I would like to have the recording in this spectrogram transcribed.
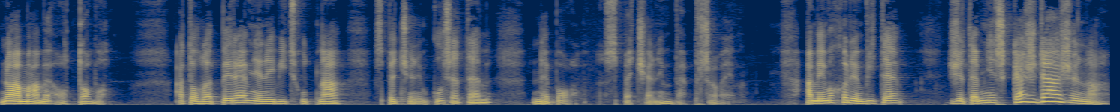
No a máme hotovo. A tohle pyré mě nejvíc chutná s pečeným kuřetem nebo s pečeným vepřovým. A mimochodem víte, že téměř každá žena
